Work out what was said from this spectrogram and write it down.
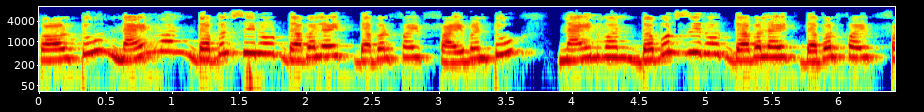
Call to 9100 88 and to 9100 88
